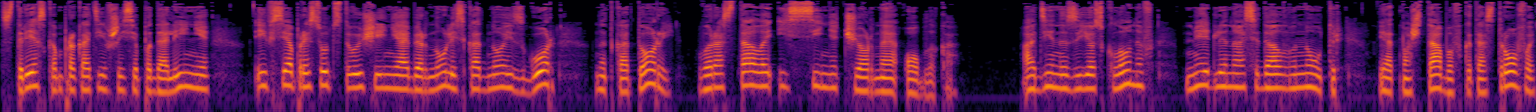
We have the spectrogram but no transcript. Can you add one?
с треском прокатившийся по долине, и все присутствующие не обернулись к одной из гор, над которой вырастало из сине-черное облако. Один из ее склонов медленно оседал внутрь, и от масштабов катастрофы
